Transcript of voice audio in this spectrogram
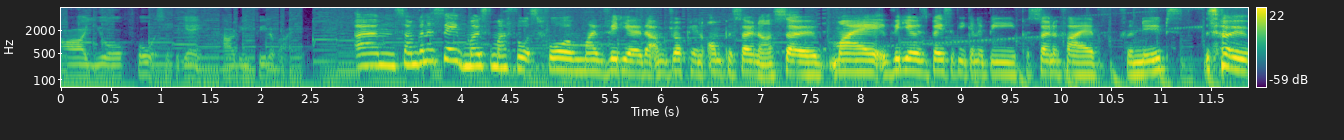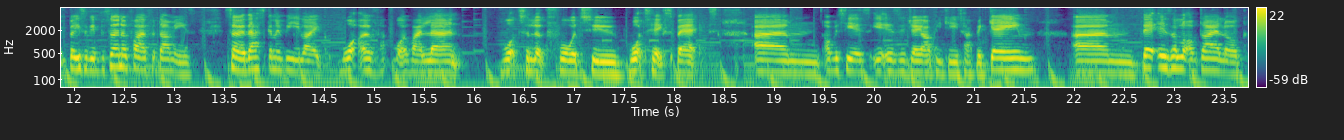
are your thoughts of the game? How do you feel about it? Um, so I'm gonna save most of my thoughts for my video that I'm dropping on Persona. So my video is basically gonna be Persona 5 for noobs. So basically Persona 5 for dummies. So that's gonna be like what have what have I learned? What to look forward to, what to expect. Um, obviously, it's, it is a JRPG type of game. Um, there is a lot of dialogue,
